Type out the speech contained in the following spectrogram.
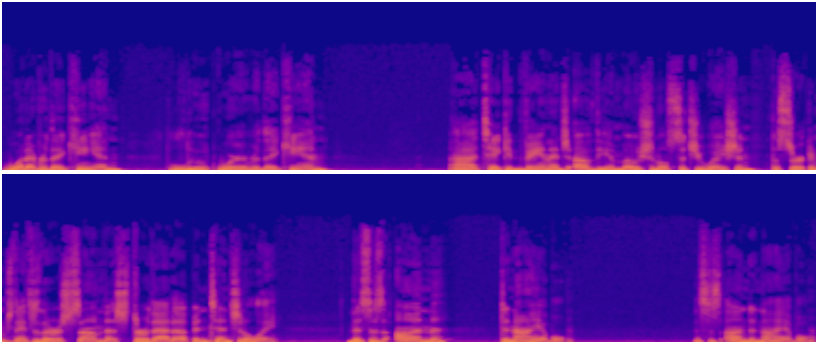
whatever they can, loot wherever they can, uh, take advantage of the emotional situation, the circumstances. There are some that stir that up intentionally. This is undeniable. This is undeniable.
